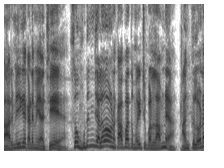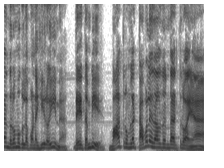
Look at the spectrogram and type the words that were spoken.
தார்மீக கடமையாச்சு. சோ முடிஞ்ச அளவு அவனை காப்பாத்த முயற்சி பண்ணலாம்னு அங்கிளோட அந்த ரூமுக்குள்ள போன ஹீரோயின் டேய் தம்பி பாத்ரூம்ல டவல் ஏதாவது இருந்தா எடுத்துருவாயன்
